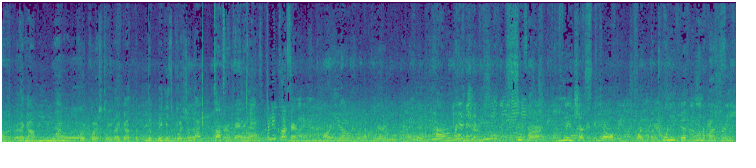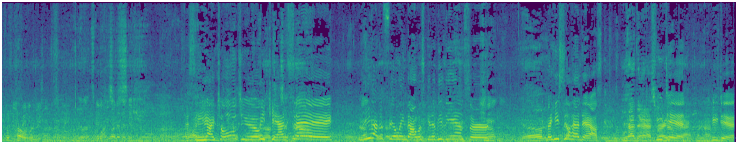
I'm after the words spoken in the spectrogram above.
And I got one quick question. I got the, the biggest question that Talk to Brandon. Coming closer. Are you appearing in Power Rangers Super Ninja Steel for the 25th anniversary of Power Rangers? Uh, see, I told you he can't say. We had a feeling that was going to be the answer, Yeah, but he still had to ask. He had to ask, He did. Uh-huh. He did.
